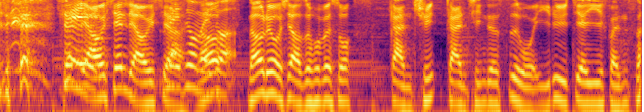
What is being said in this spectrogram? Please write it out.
先先聊，先聊一下，没错没错。然后刘永新老师会不会说感情感情的事，我一律建议分手？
